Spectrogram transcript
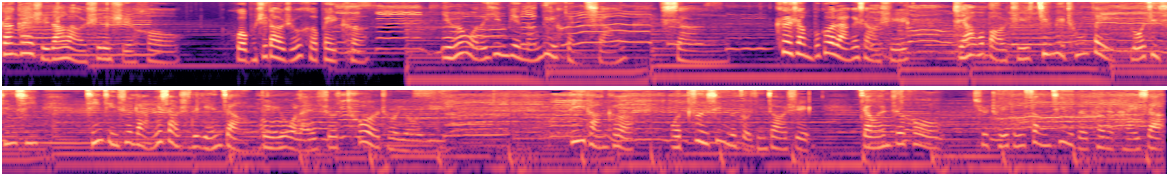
刚开始当老师的时候，我不知道如何备课，以为我的应变能力很强，想课上不过两个小时，只要我保持精力充沛、逻辑清晰。仅仅是两个小时的演讲，对于我来说绰绰有余。第一堂课，我自信地走进教室，讲完之后，却垂头丧气地看着台下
